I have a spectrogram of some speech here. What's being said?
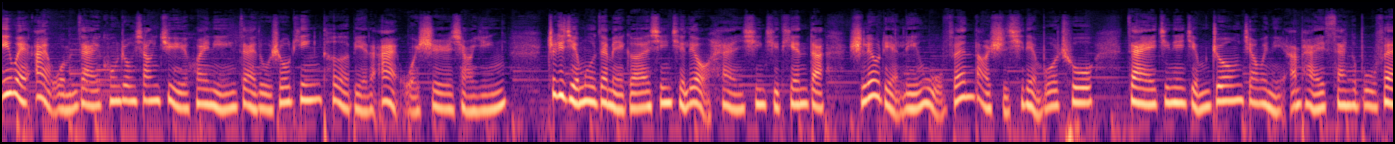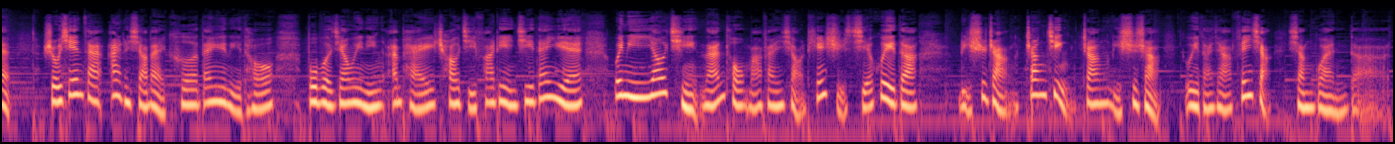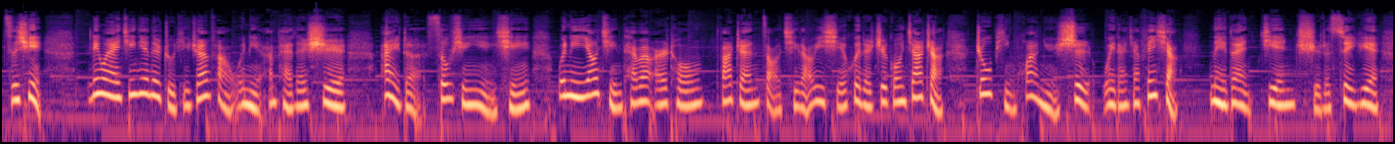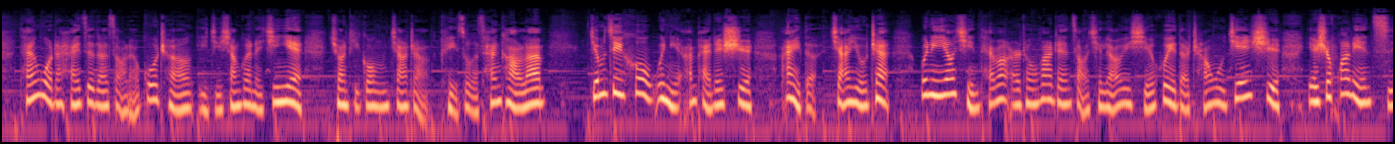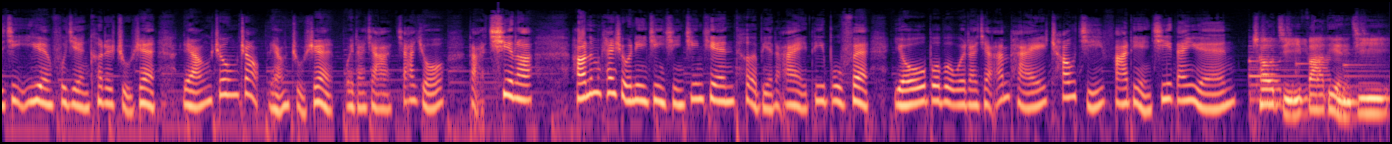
因为爱，我们在空中相聚。欢迎您再度收听《特别的爱》，我是小莹。这个节目在每个星期六和星期天的十六点零五分到十七点播出。在今天节目中，将为你安排三个部分。首先，在“爱的小百科”单元里头，波波将为您安排超级发电机单元，为您邀请南投麻烦小天使协会的。理事长张静张理事长为大家分享相关的资讯。另外，今天的主题专访为你安排的是“爱的搜寻引擎”，为你邀请台湾儿童发展早期疗愈协会的职工家长周品化女士为大家分享那段坚持的岁月，谈我的孩子的早疗过程以及相关的经验，希望提供家长可以做个参考了。节目最后为你安排的是“爱的加油站”，为你邀请台湾儿童发展早期疗愈协会的常务监事，也是花莲慈济医院复健科的主任梁中照梁主任为大家加油打气了。好，那么开始为你进行今天特别的爱第一部分，由波波为大家安排超级发电机单元。超级发电机，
